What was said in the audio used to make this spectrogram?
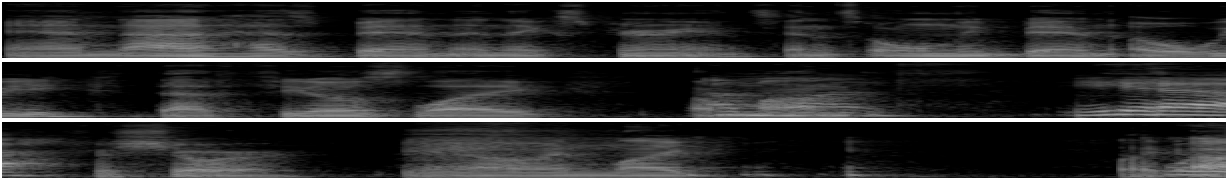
And that has been an experience. And it's only been a week that feels like a, month. Yeah for sure you know and like like Well-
